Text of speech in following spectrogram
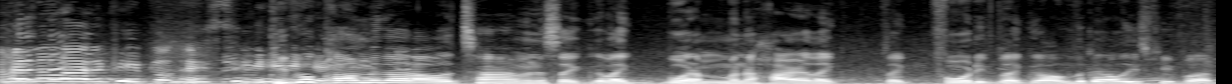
I'm a lot of people. Nice to meet you. people call me that all the time, and it's like, like, what I'm gonna hire like, like 40, like, oh, look at all these people, at,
